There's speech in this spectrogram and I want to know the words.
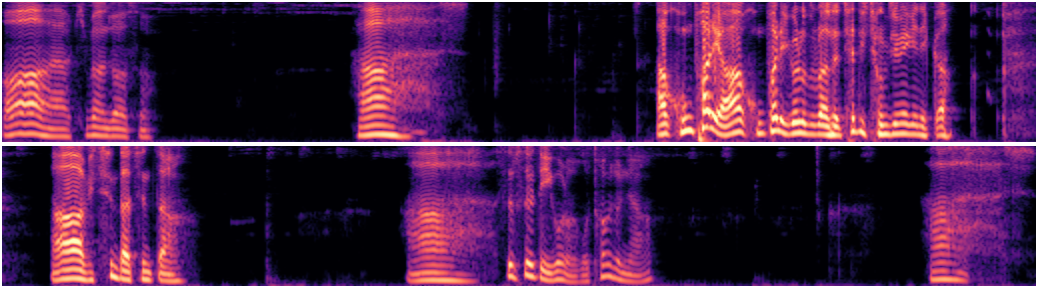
아, 야, 기분 안 좋았어. 아, 씨. 아, 08이야. 08이 이걸로 들어왔는데 채팅 정지맥이니까. 아, 미친다, 진짜. 아, 씁쓸 때 이걸 어떡하면 좋냐? 아, 씨.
